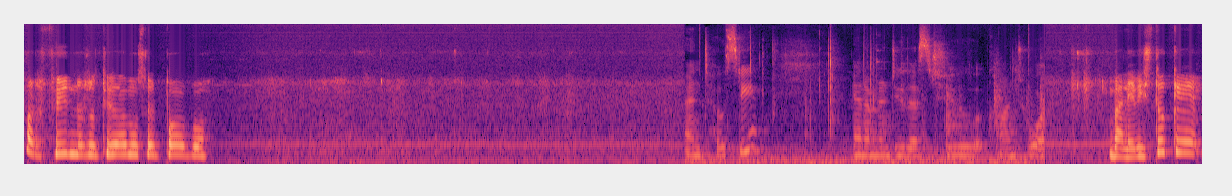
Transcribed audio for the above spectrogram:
Por fin nos retiramos el polvo. And toasty. And I'm going to do this to contour. Vale, visto que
